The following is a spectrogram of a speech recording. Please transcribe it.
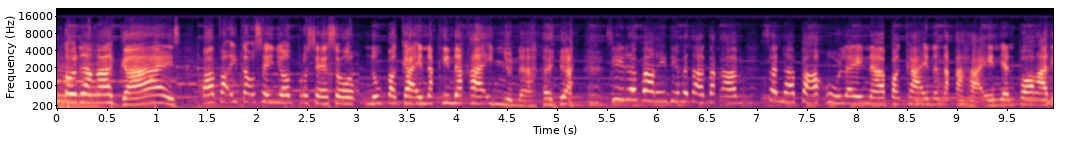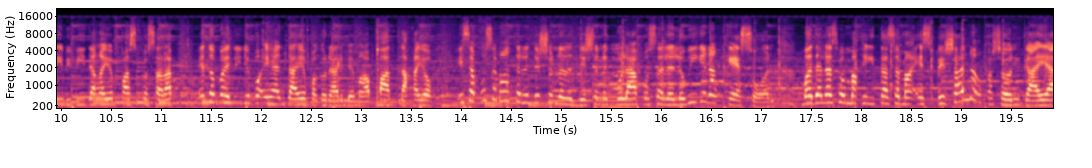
Eto na nga guys, papakita ko sa inyo ang proseso nung pagkain na kinakain nyo na. Sino ba ang hindi matatakam sa napakakulay na pagkain na nakahain? Yan po ang ating bibida ngayong Pasko Sarap. Ito pwede nyo po ihanda yung pag kunwari may mga potluck kayo. Isa po sa mga traditional dish na nagmula po sa lalawigan ng Quezon. Madalas po makita sa mga espesyal na okasyon gaya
